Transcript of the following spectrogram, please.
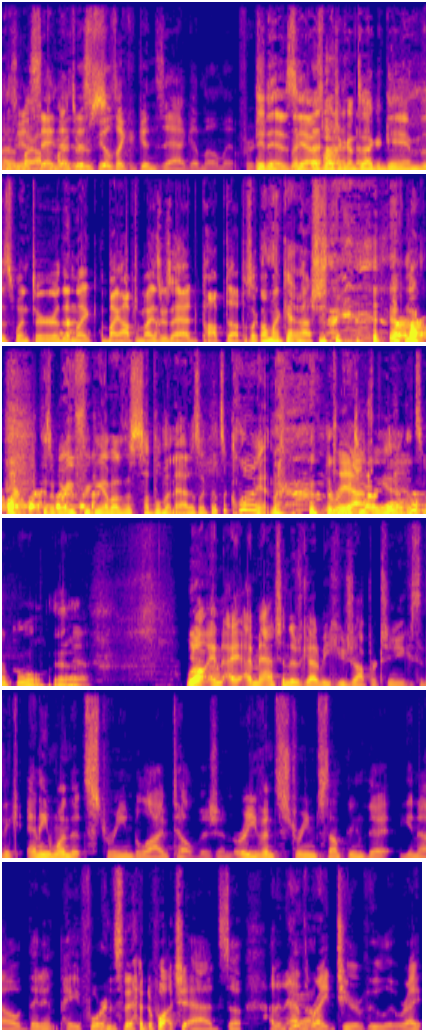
I was going to say this feels like a Gonzaga moment for sure. It is. Yeah, I was watching Gonzaga game this winter, and then like BiOptimizers ad popped up. I was like, oh my gosh! Because like, why are you freaking out about the supplement ad? I was like, that's a client. the yeah. TV ad. That's so cool. yeah. yeah. Well, yeah. and I imagine there's got to be huge opportunity because I think anyone that streamed live television or even streamed something that you know they didn't pay for and so they had to watch ads, so I didn't have yeah. the right tier of Hulu, right?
